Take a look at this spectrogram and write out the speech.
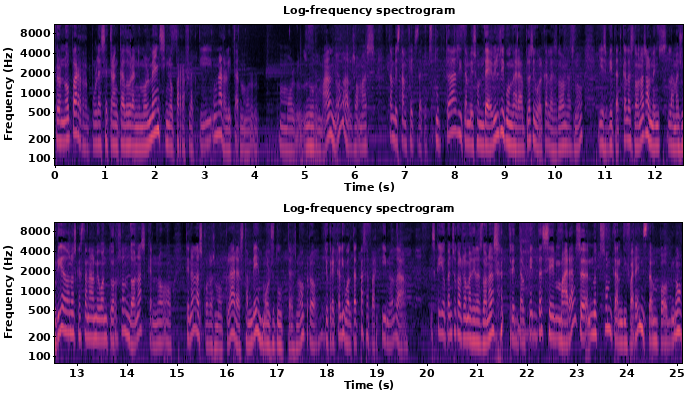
Però no per voler ser trencadora ni molt menys, sinó per reflectir una realitat molt, molt normal, no? Els homes també estan fets d'aquests dubtes i també són dèbils i vulnerables igual que les dones, no? I és veritat que les dones, almenys la majoria de dones que estan al meu entorn són dones que no tenen les coses molt clares, també molts dubtes, no? Però jo crec que l'igualtat passa per aquí, no? De... És que jo penso que els homes i les dones, tret del fet de ser mares, eh, no som tan diferents tampoc, no?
